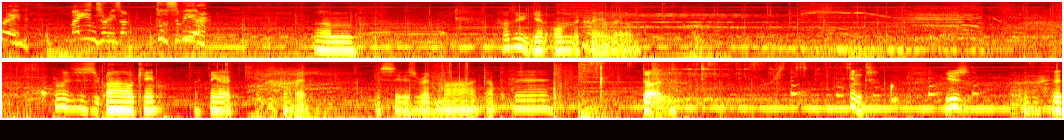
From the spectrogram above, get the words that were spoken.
crane. My injuries are too severe. Um. How do you get on the crane though? Probably just. Ah, okay. I think I got it. Let's see this red mark up there. Done. Hint. Use the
